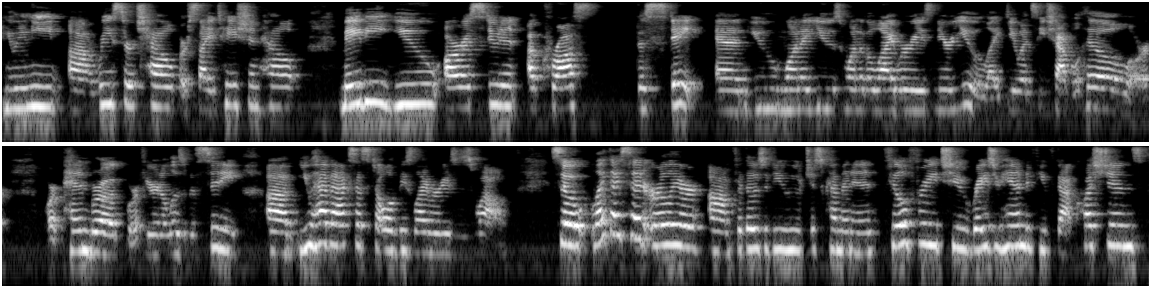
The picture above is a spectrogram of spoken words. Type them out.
You need uh, research help or citation help. Maybe you are a student across the state and you want to use one of the libraries near you, like UNC Chapel Hill or or Pembroke, or if you're in Elizabeth City, um, you have access to all of these libraries as well. So, like I said earlier, um, for those of you who are just coming in, feel free to raise your hand if you've got questions,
